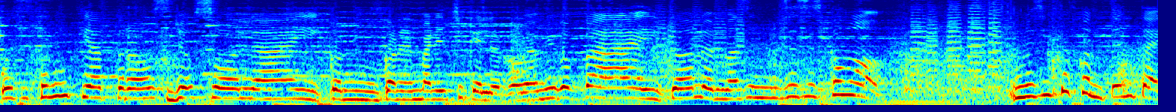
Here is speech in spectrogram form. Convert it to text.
pues estar en teatros yo sola y con, el mariachi que le robé a mi papá y todo lo demás. Entonces es como, me siento contenta.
